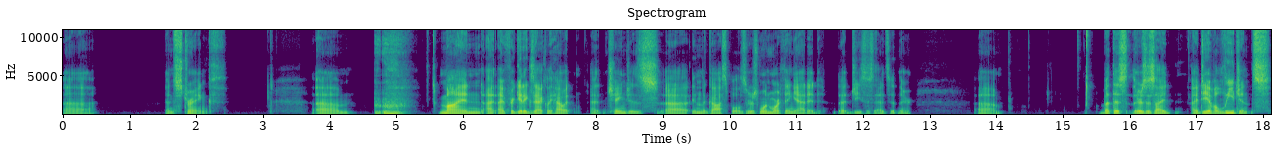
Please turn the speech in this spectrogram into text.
uh, and strength. Um, mind, I, I forget exactly how it, changes uh, in the Gospels. There's one more thing added that Jesus adds in there. Um, but this there's this idea of allegiance,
